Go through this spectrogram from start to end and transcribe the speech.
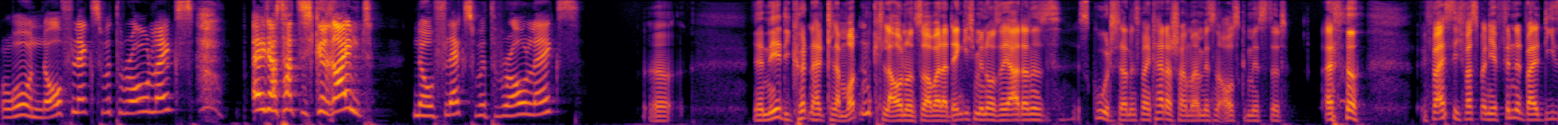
Oh, no flex with Rolex. Ey, das hat sich gereimt. No flex with Rolex. Ja. Ja, nee, die könnten halt Klamotten klauen und so, aber da denke ich mir nur so, ja, dann ist, ist gut, dann ist mein Kleiderschrank mal ein bisschen ausgemistet. Also, ich weiß nicht, was man hier findet, weil die,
